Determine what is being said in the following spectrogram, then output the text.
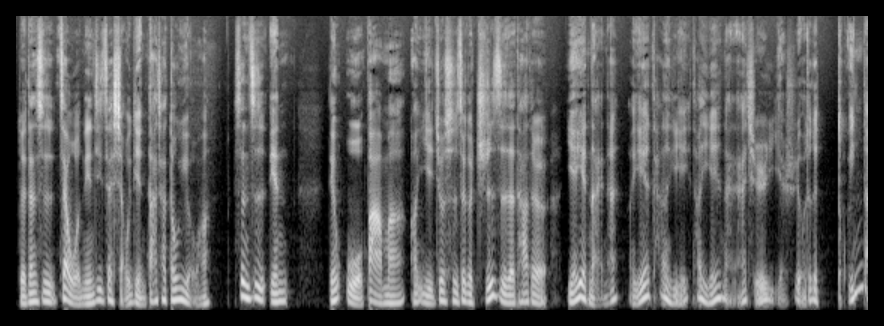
对，但是在我年纪再小一点，大家都有啊，甚至连连我爸妈啊，也就是这个侄子的他的爷爷奶奶，爷爷他的爷爷他爷爷奶奶其实也是有这个抖音的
